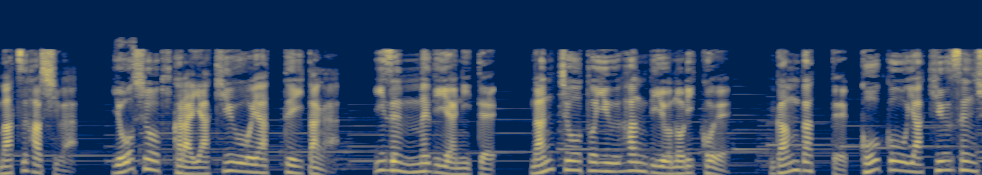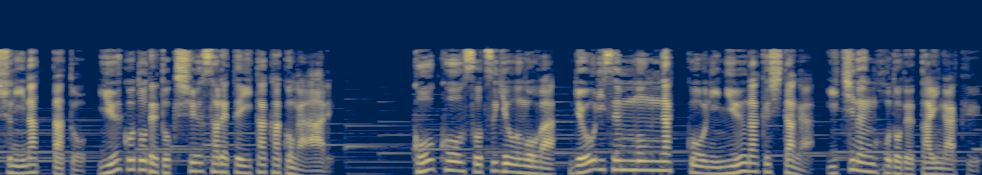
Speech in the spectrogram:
松橋は幼少期から野球をやっていたが以前メディアにて難聴というハンディを乗り越え頑張って高校野球選手になったということで特集されていた過去がある。高校卒業後は料理専門学校に入学したが1年ほどで退学。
